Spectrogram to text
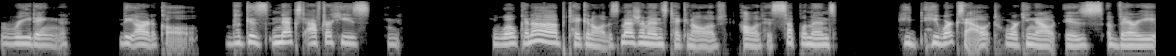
reading the article because next, after he's woken up, taken all of his measurements, taken all of all of his supplements. He he works out. Working out is a very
